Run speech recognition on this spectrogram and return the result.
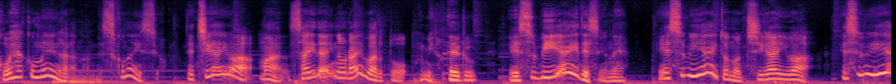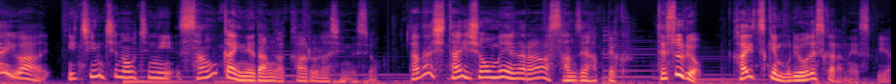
500銘柄なんで少ないですよ。で違いは、まあ、最大のライバルと見られる SBI ですよね。SBI との違いは、SBI は1日のうちに3回値段が変わるらしいんですよ。ただし対象銘柄は3800。手数料、買い付け無料ですからね、SBI。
